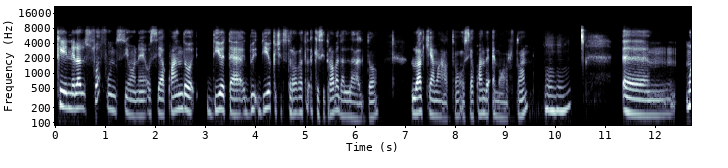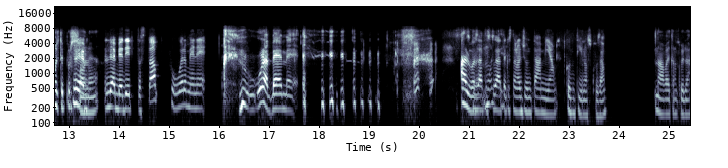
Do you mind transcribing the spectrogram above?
che nella sua funzione, ossia quando Dio, e te, Dio che, ci trova, che si trova dall'alto lo ha chiamato, ossia quando è morto, Mhm. Ehm, molte Lui, persone... lui abbia detto stop, wait a minute. Ora bene. allora, Scusate, molti... scusate, questa è un'aggiunta mia. Continua, scusa. No, vai tranquilla.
